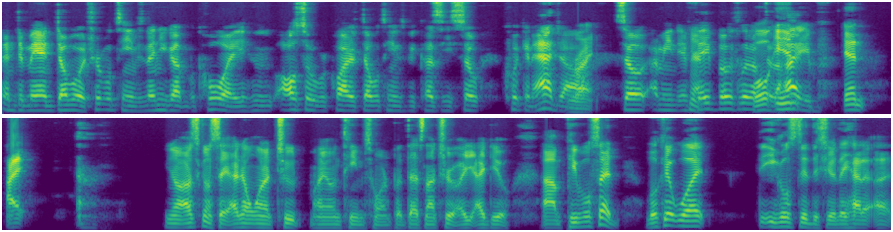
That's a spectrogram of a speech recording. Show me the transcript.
and demand double or triple teams. And then you got McCoy, who also requires double teams because he's so quick and agile. Right. So I mean, if Yeah. they both live Well, up to the in- hype, and I, you know, I was going to say I don't want to toot my own team's horn, but that's not true. I, I do. Um, people said, look at what the Eagles did this year. They had a, a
